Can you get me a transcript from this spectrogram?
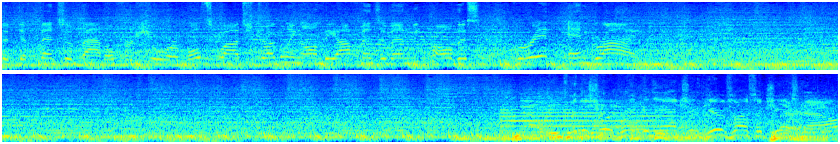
the defensive battle for sure. Both squads struggling on the offensive end. We call this grit and grind. The action gives us a chance now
